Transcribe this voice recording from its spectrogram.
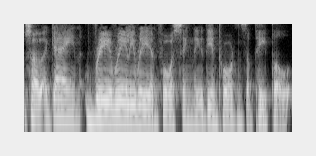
So again, re- really reinforcing the, the importance of people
